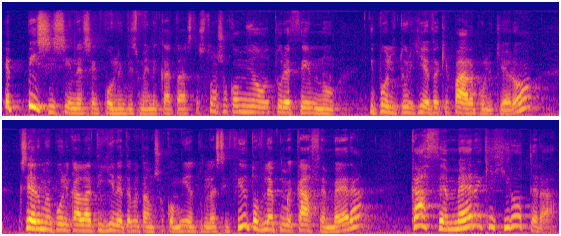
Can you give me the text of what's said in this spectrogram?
επίσης είναι σε πολύ δυσμενή κατάσταση. Το νοσοκομείο του Ρεθύμνου υπολειτουργεί εδώ και πάρα πολύ καιρό. Ξέρουμε πολύ καλά τι γίνεται με τα νοσοκομεία του Λασιθίου, το βλέπουμε κάθε μέρα. Κάθε μέρα και χειρότερα.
